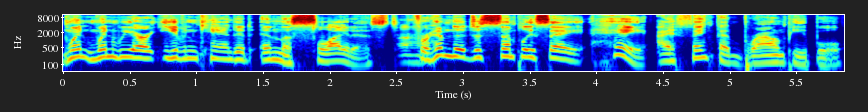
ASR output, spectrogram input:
when when we are even candid in the slightest, Uh-huh. for him to just simply say, "Hey, I think that brown people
